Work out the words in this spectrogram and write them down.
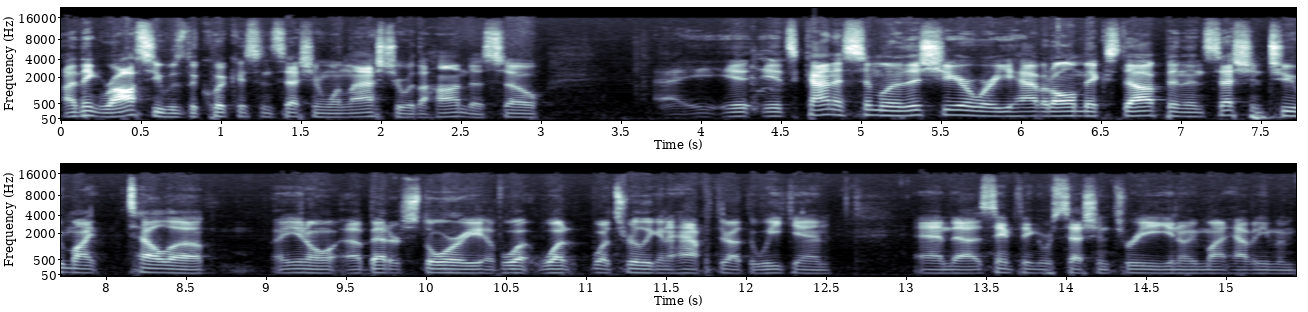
I think Rossi was the quickest in session one last year with a Honda. So uh, it, it's kind of similar this year where you have it all mixed up and then session 2 might tell a, a you know a better story of what, what what's really going to happen throughout the weekend. And uh, same thing with session three. You know, you might have an even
